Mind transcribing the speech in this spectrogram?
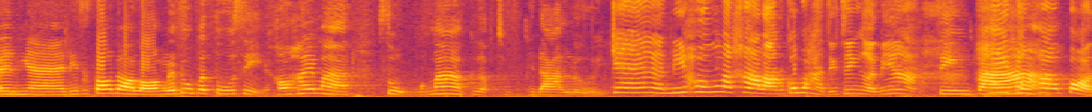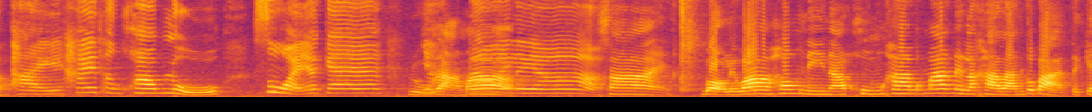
เป็นไงดิจิตอลดอล็อก แล้วดูประตูสิเขาให้มาสูงมากๆ เกือบถึงเพดานเลย แกนี่ห้องราคาล้านกว่าบาทจริงๆเหรอเนี่ย จริงจ้าให้ทั้งความปลอดภัยให้ทั้งความหรู สวยอะแกหรูหรามากอยได้เลยอะใช่ บอกเลยว่าห้องนี้นะ คุ้มค่ามากๆในราคาล้านกว่าบาท แต่แก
